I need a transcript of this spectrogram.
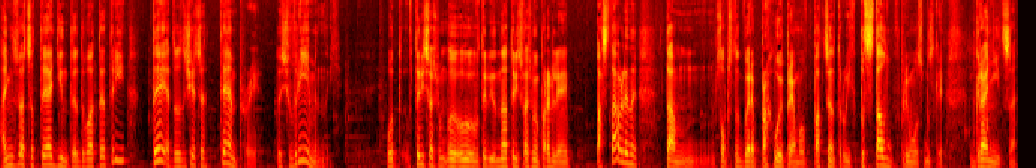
они называются Т1, Т2, Т3. Т – это означает temporary, то есть временный. Вот в 38, э, на 38-й параллели поставлены, там, собственно говоря, проходит прямо по центру их по столу в прямом смысле граница.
